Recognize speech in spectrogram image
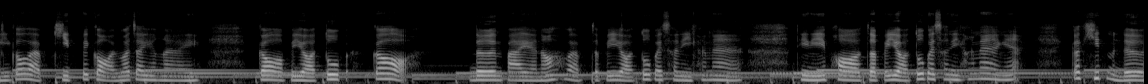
นี้ก็แบบคิดไปก่อนว่าจะยังไง ก็ไปหยอดตู้ก็เดินไปอะเนาะแบบจะไปหยอดตู้ไปสนีข้างหน้า ทีนี้พอจะไปหยอดตู้ไปสนีข้างหน้าเงี้ย ก็คิดเหมือนเดิม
